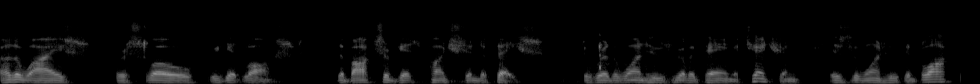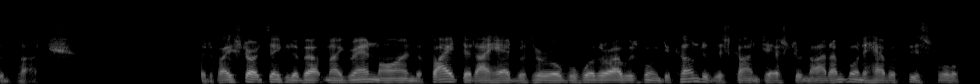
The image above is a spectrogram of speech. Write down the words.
Otherwise, we're slow, we get lost. The boxer gets punched in the face to where the one who's really paying attention is the one who can block the punch. But if I start thinking about my grandma and the fight that I had with her over whether I was going to come to this contest or not, I'm going to have a fistful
